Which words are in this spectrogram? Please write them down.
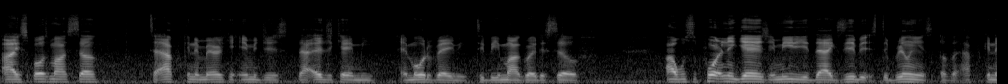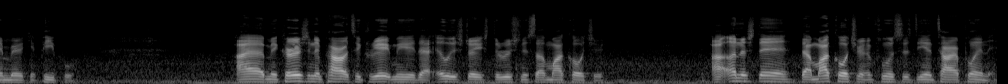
I expose myself to African American images that educate me and motivate me to be my greatest self. I will support and engage in media that exhibits the brilliance of African American people. I am encouraged and empowered to create media that illustrates the richness of my culture. I understand that my culture influences the entire planet.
